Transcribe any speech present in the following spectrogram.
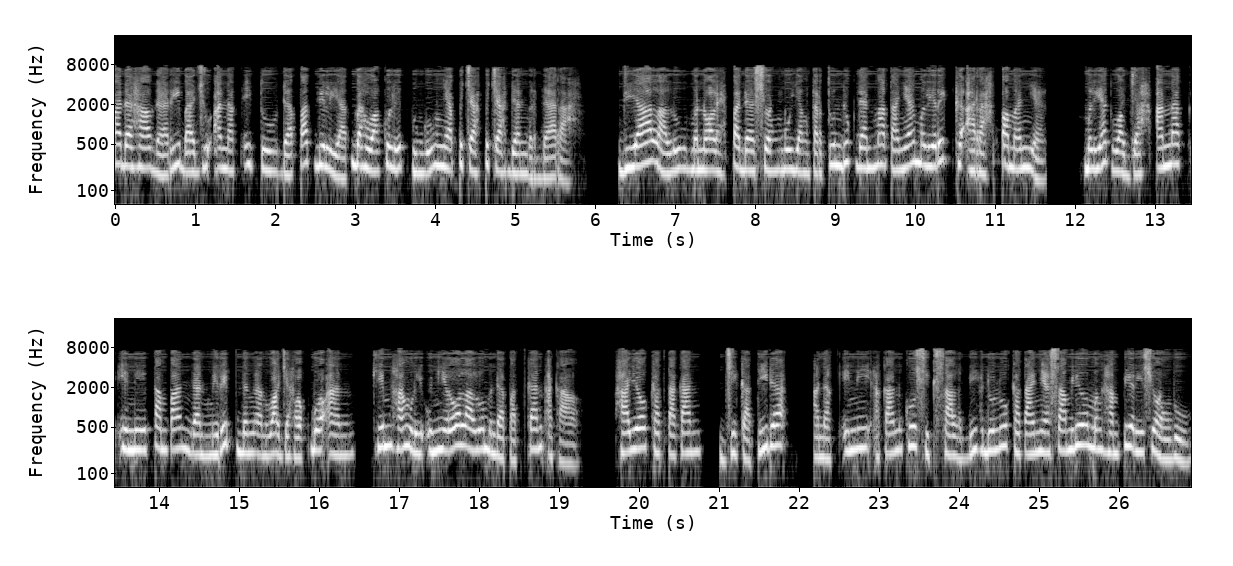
padahal dari baju anak itu dapat dilihat bahwa kulit punggungnya pecah-pecah dan berdarah. Dia lalu menoleh pada Song Bu yang tertunduk dan matanya melirik ke arah pamannya. Melihat wajah anak ini tampan dan mirip dengan wajah Hok Boan, Kim Hang Li Unyo lalu mendapatkan akal. Hayo katakan, jika tidak, anak ini akan ku siksa lebih dulu katanya sambil menghampiri Xiong Bu.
